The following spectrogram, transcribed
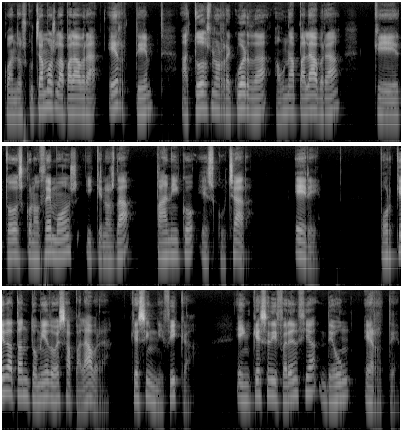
Cuando escuchamos la palabra ERTE, a todos nos recuerda a una palabra que todos conocemos y que nos da pánico escuchar. ERE. ¿Por qué da tanto miedo esa palabra? ¿Qué significa? ¿En qué se diferencia de un ERTE?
